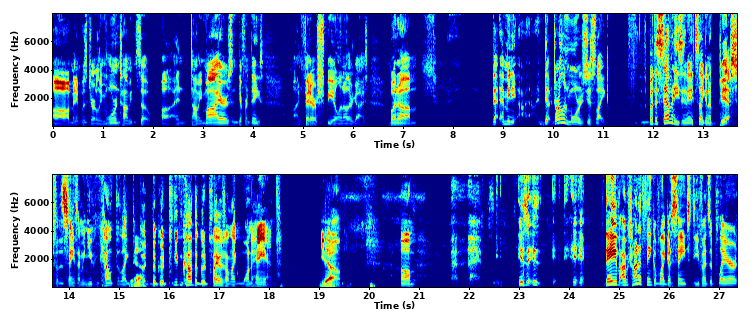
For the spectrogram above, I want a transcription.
Um, and it was Derland Moore and Tommy, so uh, and Tommy Myers and different things, uh, and Federspiel and other guys. But um, that I mean, D- Derland Moore is just like, but the '70s, it's like an abyss for the Saints. I mean, you can count the like the yeah. good, the good, you can count the good players on like one hand. yeah. Know? Um, is it, is it, Dave? I'm trying to think of like a Saints defensive player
